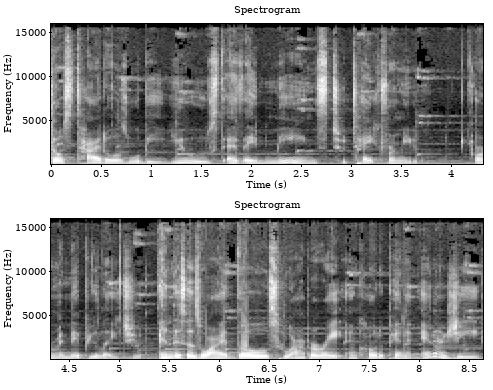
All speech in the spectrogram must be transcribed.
those titles will be used as a means to take from you or manipulate you. And this is why those who operate in codependent energy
